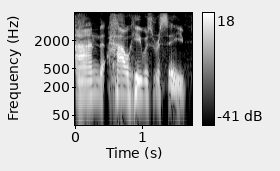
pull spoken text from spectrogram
and how he was received.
